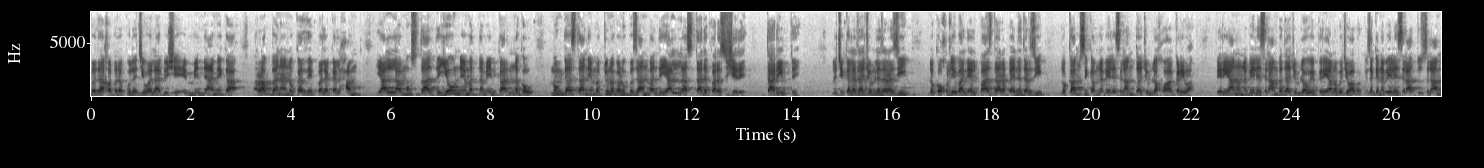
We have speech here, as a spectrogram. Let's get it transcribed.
بدا خبره کوله چې ولا بشی من نعمک ربنا نکذب فلک الحمد یا الله موږ ستاسو د یو نعمت نه انکار نکو موږ د ستاسو نعمتونه غنو په ځان باندې یا الله ستاسو د پرسش دي تعریف دي نو چې کله دا جمله درځي نو کو خلی باندې الفاظ داربه نه درځي نو کم سے کم نبی اسلام دا جمله خو کړی و پیریانو نبی علیہ السلام به دا جمله وی پیریانو به جواب ورکړي ځکه نبی علیہ الصلوۃ والسلام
